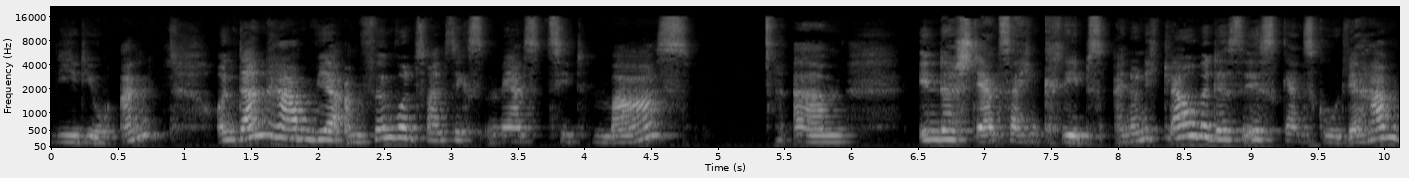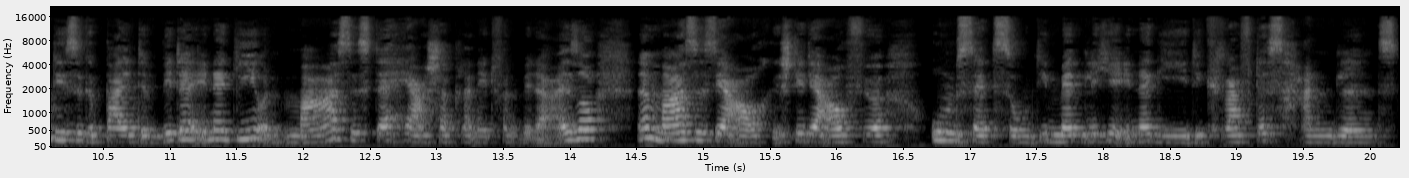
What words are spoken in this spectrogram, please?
Video an. Und dann haben wir am 25. März zieht Mars. Ähm, in das Sternzeichen Krebs ein. Und ich glaube, das ist ganz gut. Wir haben diese geballte Widderenergie und Mars ist der Herrscherplanet von Widder. Also ne, Mars ist ja auch, steht ja auch für Umsetzung, die männliche Energie, die Kraft des Handelns,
